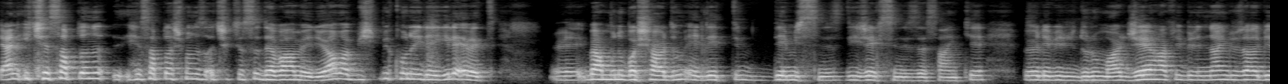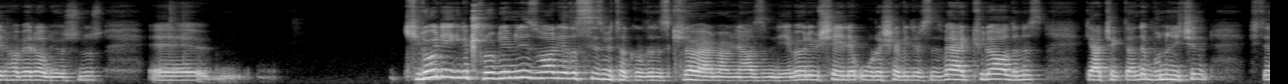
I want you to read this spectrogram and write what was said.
yani iç hesaplanı, hesaplaşmanız açıkçası devam ediyor ama bir, bir konuyla ilgili evet ben bunu başardım, elde ettim demişsiniz, diyeceksiniz de sanki. Böyle bir durum var. C harfi birinden güzel bir haber alıyorsunuz. E, kilo ile ilgili probleminiz var ya da siz mi takıldınız kilo vermem lazım diye. Böyle bir şeyle uğraşabilirsiniz. Veya kilo aldınız gerçekten de bunun için işte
